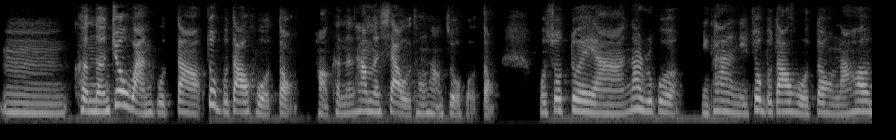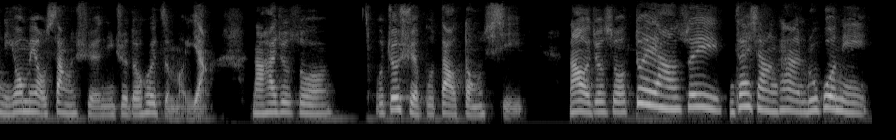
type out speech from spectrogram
嗯，可能就玩不到，做不到活动，好，可能他们下午通常做活动。我说，对呀，那如果你看你做不到活动，然后你又没有上学，你觉得会怎么样？然后他就说，我就学不到东西。然后我就说，对呀，所以你再想想看，如果你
